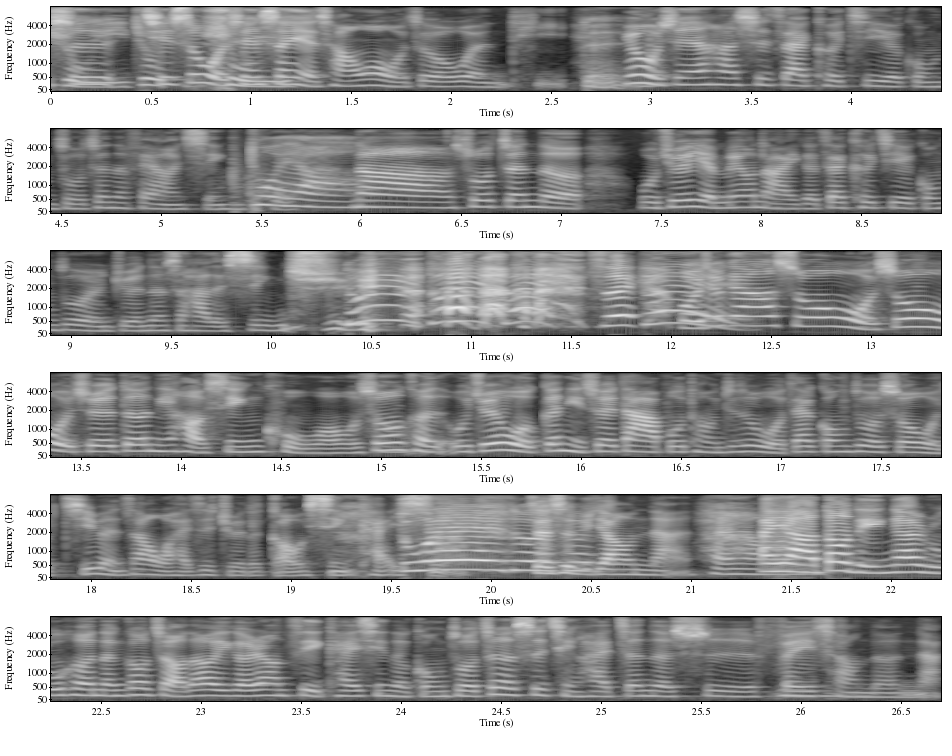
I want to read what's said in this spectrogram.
属于，其实我先生也常问我这个问题，对，因为我现在他是在科技业工作，真的非常辛苦，对啊，那说真的，我觉得也没有哪一个在科技业工作的人觉得那是他的兴趣，对对对，所以我就跟他说，我说我觉得你好辛苦哦，我说可，我觉得我跟你。最大的不同就是我在工作的时候，我基本上我还是觉得高兴开心，对对，这是比较难。哎呀，到底应该如何能够找到一个让自己开心的工作？这个事情还真的是非常的难。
